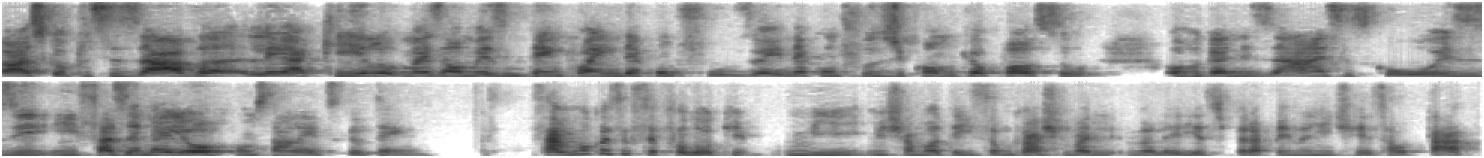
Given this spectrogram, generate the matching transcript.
eu acho que eu precisava ler aquilo, mas ao mesmo tempo ainda é confuso, ainda é confuso de como que eu posso organizar essas coisas e, e fazer melhor com os talentos que eu tenho. Sabe uma coisa que você falou que me, me chamou a atenção, que eu acho que valeria super a pena a gente ressaltar?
